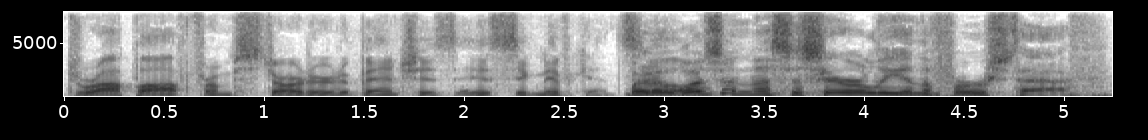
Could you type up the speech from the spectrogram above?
drop off from starter to bench is, is significant. But so, it wasn't necessarily in the first half.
